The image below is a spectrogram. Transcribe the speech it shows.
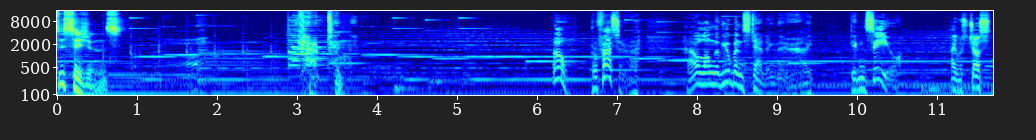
decisions. Captain. Oh, Professor. How long have you been standing there? I didn't see you. I was just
